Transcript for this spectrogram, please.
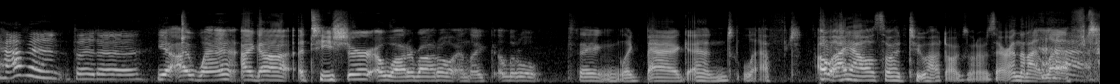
haven't, but uh, Yeah, I went. I got a T-shirt, a water bottle, and like a little thing, like bag, and left. Oh, I also had two hot dogs when I was there, and then I left.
